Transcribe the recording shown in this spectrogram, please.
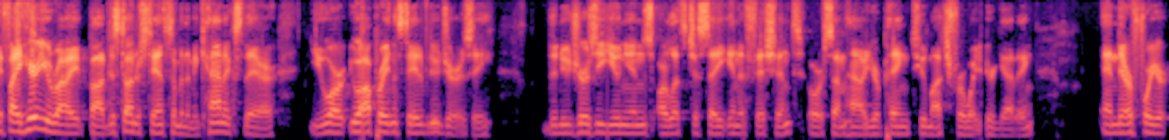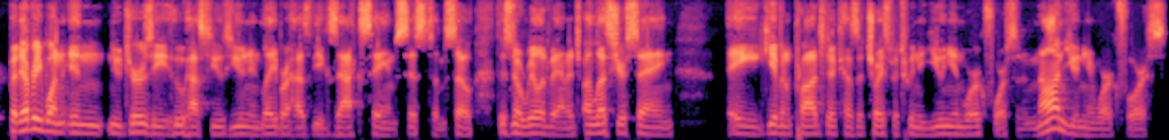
if I hear you right, Bob, just to understand some of the mechanics there, you are you operate in the state of New Jersey the New Jersey unions are, let's just say, inefficient, or somehow you're paying too much for what you're getting. And therefore, you're, but everyone in New Jersey who has to use union labor has the exact same system. So there's no real advantage unless you're saying a given project has a choice between a union workforce and a non union workforce.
